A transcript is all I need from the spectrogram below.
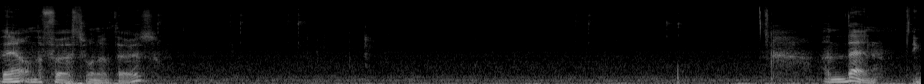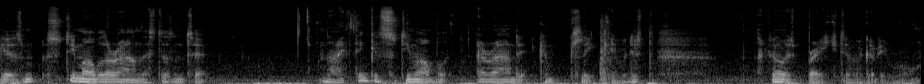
there on the first one of those. And then it goes sooty marble around this doesn't it? Now I think it's sooty marble around it completely. We just I can always break it if I got it wrong.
